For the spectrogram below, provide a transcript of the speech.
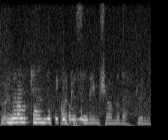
Görmedi. alıp kendimize yapabiliriz. Arkasındayım şu anda da. Görmedi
